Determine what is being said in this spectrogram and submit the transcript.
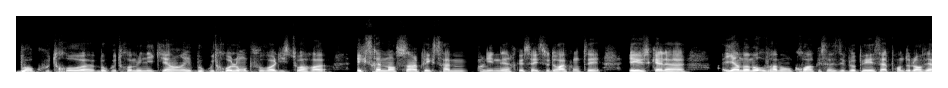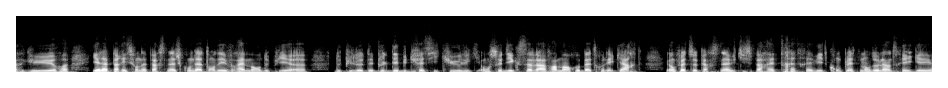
beaucoup trop, euh, beaucoup trop et beaucoup trop long pour euh, l'histoire euh, extrêmement simple, extrêmement linéaire que ça essaie de raconter. Et jusqu'à la, il y a un moment où vraiment on croit que ça va se développer, ça va prendre de l'envergure. Il y a l'apparition d'un personnage qu'on attendait vraiment depuis, depuis le début du fascicule. On se dit que ça va vraiment rebattre les cartes. Et en fait, ce personnage disparaît très très vite, complètement de l'intrigue. Et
